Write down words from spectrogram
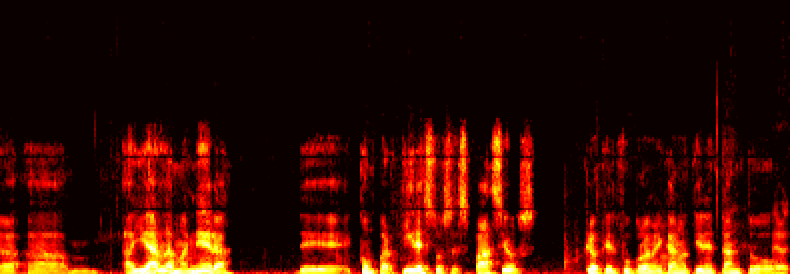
ah, ah, hallar la manera de compartir estos espacios, creo que el fútbol americano tiene tanto, Pero-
